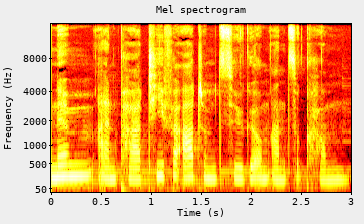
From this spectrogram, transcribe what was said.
Nimm ein paar tiefe Atemzüge, um anzukommen.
